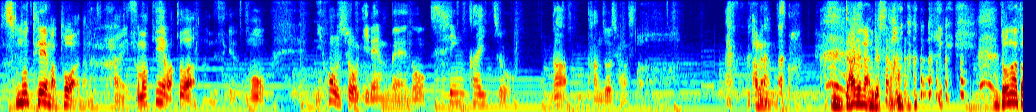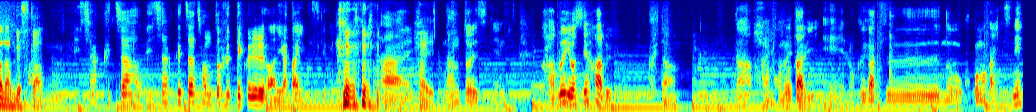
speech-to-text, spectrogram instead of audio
そのテーマとは何ですか？はい、そのテーマとはなんですけれども、日本将棋連盟の新会長が誕生しました。誰なんですか？誰なんですか？どなたなんですか？うんちゃくちゃめちゃくちゃちゃんと振ってくれるのはありがたいんですけど。はい。はい。なんとですね羽生善治九段が、はいまあこの度、えー6月の9日にですね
